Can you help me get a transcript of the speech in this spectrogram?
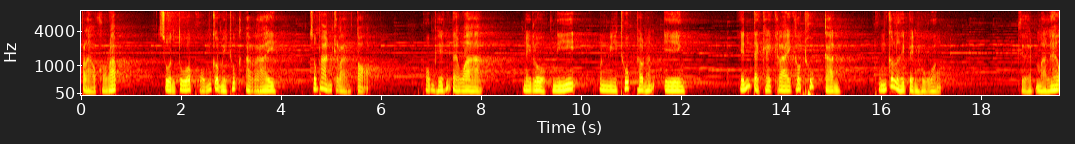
เปล่าขอรับ ส่วนตัวผมก็ไม่ทุกอะไร สมภารกลางตอบ ผมเห็นแต่ว่า ในโลกนี้มันมีทุกเท่านั้นเอง เห็นแต่ใครๆเขาทุกกัน ผมก็เลยเป็นห่วง เกิดมาแล้ว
